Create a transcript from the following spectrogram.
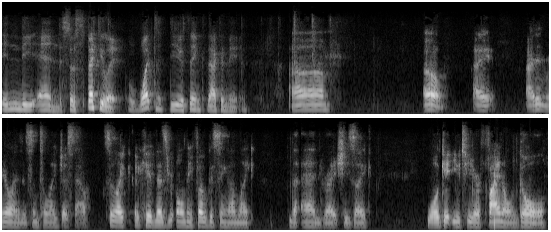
"in the end." So speculate. What do you think that could mean? Um. Oh, I I didn't realize this until like just now. So like a kid that's only focusing on like the end, right? She's like, "We'll get you to your final goal,"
